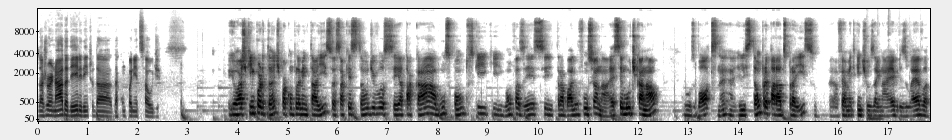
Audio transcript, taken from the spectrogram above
da jornada dele, dentro da, da companhia de saúde. Eu acho que é importante para complementar isso essa questão de você atacar alguns pontos que, que vão fazer esse trabalho funcionar. É ser multicanal, os bots, né? Eles estão preparados para isso. É a ferramenta que a gente usa aí na Everest, o Eva,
